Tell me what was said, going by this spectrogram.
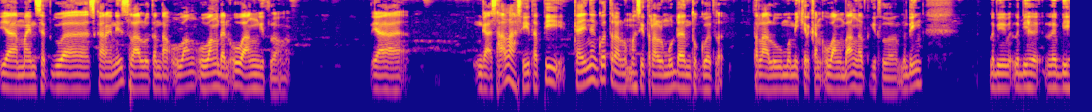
ya mindset gue sekarang ini selalu tentang uang uang dan uang gitu loh. Ya nggak salah sih tapi kayaknya gue terlalu masih terlalu muda untuk gue ter terlalu memikirkan uang banget gitu loh. Mending lebih lebih lebih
